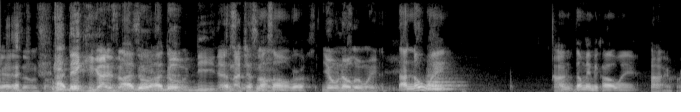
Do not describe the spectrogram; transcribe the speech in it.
had his own song. He I do. think he got his own I do. song. I do. Go D. That's, not your that's song. my song, bro. You don't know Lil Wayne. I know Wayne. All right, Don't make me call Wayne. all right bro.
